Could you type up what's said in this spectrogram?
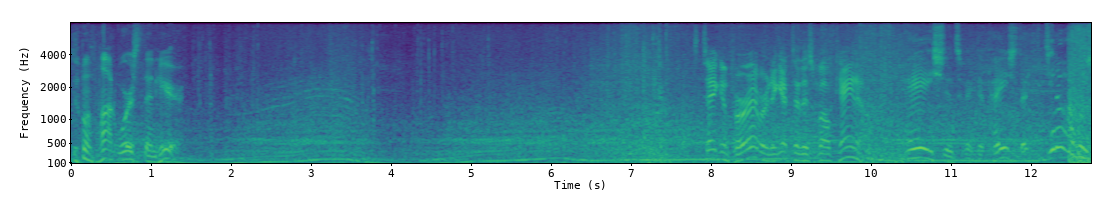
do a lot worse than here. It's taken forever to get to this volcano. Patience, Victor, patience. Do you know how those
